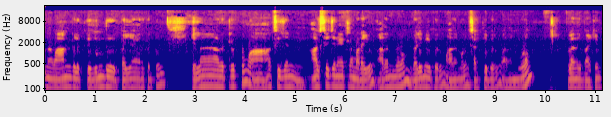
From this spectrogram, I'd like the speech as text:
நம்ம ஆண்களுக்கு விந்து பையாக இருக்கட்டும் எல்லாவற்றுக்கும் ஆக்சிஜன் ஆக்சிஜனேற்றம் அடையும். அதன் மூலம் வலிமை பெறும் அதன் மூலம் சக்தி பெறும் அதன் மூலம் குழந்தை பாக்கியம்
